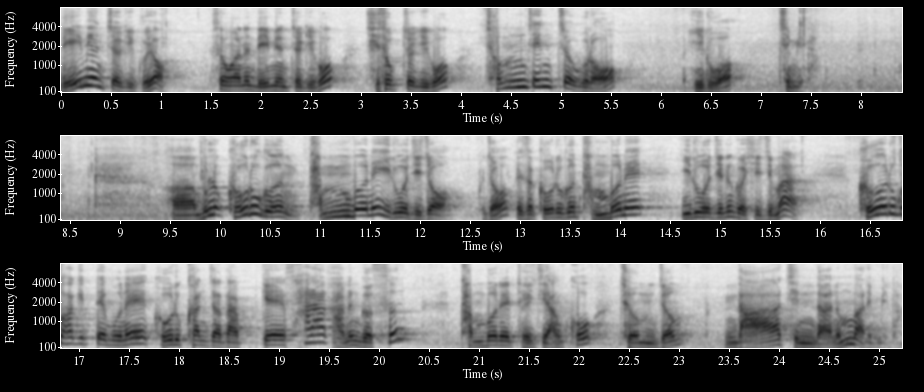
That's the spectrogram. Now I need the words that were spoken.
내면적이고요. 성화는 내면적이고 지속적이고 점진적으로 이루어집니다. 아, 물론 거룩은 단번에 이루어지죠. 그죠? 그래서 거룩은 단번에 이루어지는 것이지만 거룩하기 때문에 거룩한 자답게 살아가는 것은 단번에 되지 않고 점점 나아진다는 말입니다.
